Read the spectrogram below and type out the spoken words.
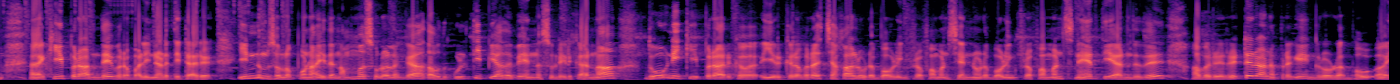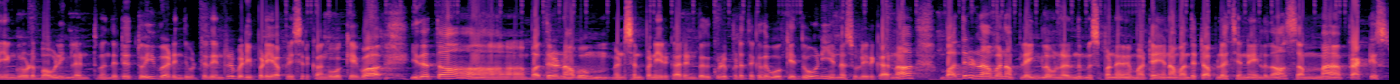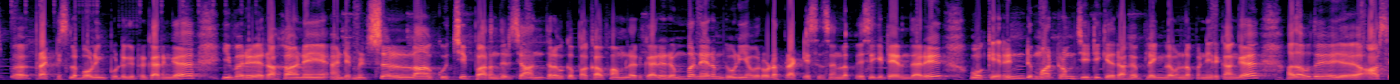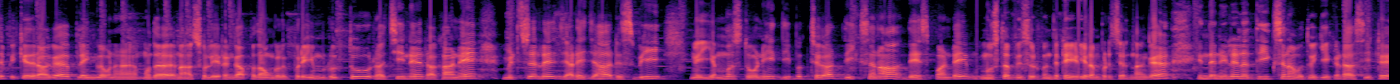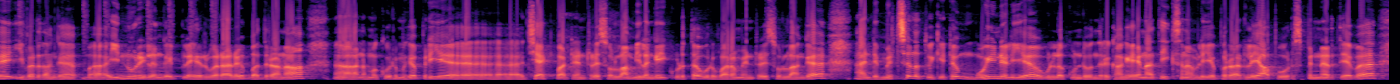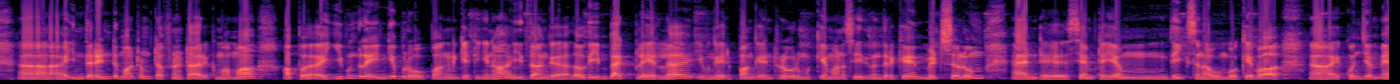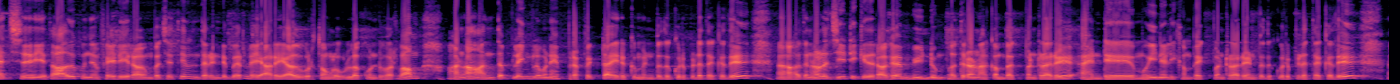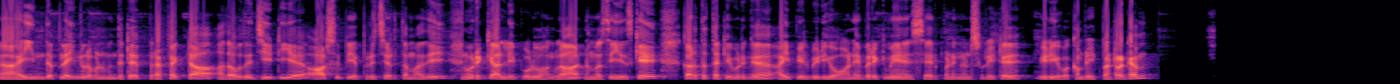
கீப்பராக இருந்தே இவரை வழி நடத்திட்டார். இன்னும் சொல்லப்போனால் இதை நம்ம சொல்லலைங்க. அதாவது குல்தீப் யாதவே என்ன சொல்லியிருக்காருன்னா தோனி கீப்பராக இருக்க இருக்கிறவரை சகாலோட பவுலிங் பர்ஃபார்மன்ஸ் என்னோட பவுலிங் பர்ஃபார்மன்ஸ் நேர்த்தியாக இருந்தது. அவர் ரிட்டையர் ஆன பிறகு எங்களோட பவு எங்களோட பவுலிங் லென்த் வந்துட்டு தொய்வு அடைந்து விட்டது என்று வெளிப்படையாக பேசியிருக்காங்க. ஓகேவா இதைத்தான் பத்ரனாவும் மென்ஷன் பண்ணியிருக்காரு என்பது குறிப்பிடத்தக்கது. ஓகே தோனி என்ன சொல்லியிருக்காருன்னா பத்ரனாவை நான் பிளேயிங் இருந்து மிஸ் பண்ணவே மாட்டேன். ஏன்னா வந்துட்டாப்புல சென்னையில் தான் செம்ம ப்ராக்டிஸ் ப்ராக்டிஸில் பவுலிங் போட்டுக்கிட்டு இருக்காருங்க. இவர் ரஹானே அண்ட் மிட்சல்லாம் குச்சி பறந்துருச்சு. அந்த அளவுக்கு பக்கா ஃபார்மில் இருக்கார். ரொம்ப நேரம் தோனி அவரோட ப்ராக்டிஸ் செஷனில் பேசிக்கிட்டே இருந்தார். ஓகே ரெண்டு மாற்றம் ஜிடிக்கு எதிராக பிளேயிங் லெவனில் பண்ணியிருக்காங்க அதாவது ஆர்சிபிக்கு எதிராக பிளேயிங் லெவனை முத நான் சொல்லிடுறேங்க. அப்போ தான் உங்களுக்கு புரியும். Ruthu Rachin Rahane Mitchell Jadeja Rizvi M S Dhoni Deepak Chahar Theekshana Deshpande Mustafizur வந்துட்டு இடம் பிடிச்சிருந்தாங்க. இந்த நிலையில் தீக்ஷனாவை தூக்கி கடாசிட்டு இவர் தாங்க இன்னொரு இலங்கை பிளேயர் வராரு பத்ரானா. நமக்கு ஒரு மிகப்பெரிய ஜாக்பாட் என்றே சொல்லலாம். இலங்கை கொடுத்த ஒரு வரம் என்றே சொல்லாங்க. அண்ட் மிட்சலை தூக்கிட்டு மொயின் அலியை உள்ளே கொண்டு வந்திருக்காங்க. ஏன்னா தீக்ஷனா வெளியே போகிறார் இல்லையா? அப்போ ஒரு ஸ்பின்னர் தேவை. இந்த ரெண்டு மாற்றம் டெஃபினட்டாக இருக்குமாமா அப்போ இவங்களை எங்கே ப்ரோ வைப்பாங்கன்னு கேட்டிங்கன்னா இதாங்க. அதாவது இம்பேக்ட் பிளேயரில் இவங்க இருப்பாங்க என்று ஒரு முக்கியமான செய்தி வந்திருக்கு. மிட்சலும் அண்டு சேம் டைம் தீக்ஷனாவும் ஓகேவா கொஞ்சம் மேட்ச் ஏதாவது கொஞ்சம் ஃபெயிலியர் ஆகும் பட்சத்தில் இந்த ரெண்டு பேரில் யாரையாவது ஒருத்தவங்களை உள்ளே கொண்டு வரலாம். ஆனால் அந்த பிளேயிங் லெவனே பெர்ஃபெக்டாக இருக்கும் என்பது குறிப்பிடத்தக்கது. அதனால் ஜிடிக்கு எதிராக மீண்டும் பத்ரானா கம்பேக் பண்ணுறாரு அண்டு மொயின் அலி கம்பேக் பண்ணுறாரு என்பது குறிப்பிடத்தக்கது. இந்த பிளேயிங் லெவன் வந்துட்டு பெர்ஃபெக்டாக அதாவது ஜிடியை ஆர்சிபியை பிரித்து எடுத்த மாதிரி நொறுக்கி அள்ளி போடுவாங்களா நம்ம சிஎஸ்கே கருத்தை தட்டி விடுங்க ஐபிஎல் வீடியோ அனைவருக்குமே ஷேர் பண்ணுங்கன்னு சொல்லிட்டு வீடியோவை கம்ப்ளீட் பண்ணுறேங்க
